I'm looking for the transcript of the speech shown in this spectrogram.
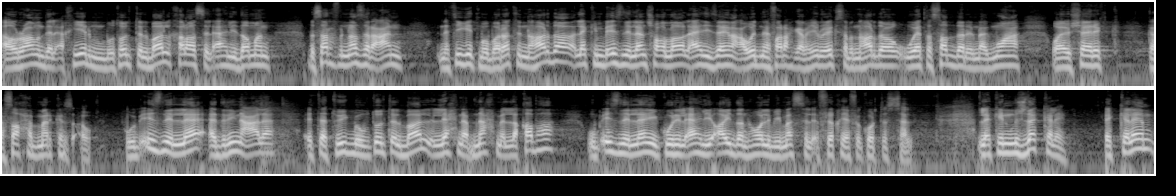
أو الراوند الأخير من بطولة البال خلاص الأهلي ضمن بصرف النظر عن نتيجة مباراة النهارده. لكن بإذن الله إن شاء الله الأهلي زي ما عودنا يفرح جماهيره ويكسب النهارده ويتصدر المجموعة ويشارك كصاحب مركز أول. وبإذن الله قادرين على التتويج ببطولة البال اللي إحنا بنحمل لقبها وبإذن الله يكون الأهلي أيضا هو اللي بيمثل إفريقيا في كرة السلة. لكن مش ده الكلام. الكلام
